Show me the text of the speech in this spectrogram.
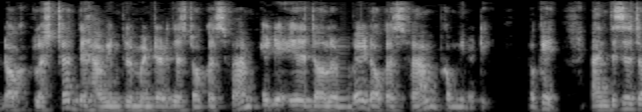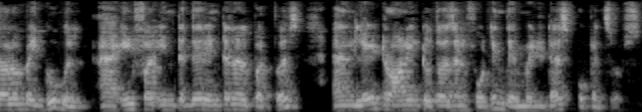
docker cluster they have implemented this docker swarm it is developed by docker swarm community okay? And this is developed by google uh, in for inter their internal purpose. And later on in 2014 they made it as open source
